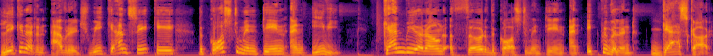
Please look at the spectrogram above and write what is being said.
Lekin at an average, we can say that the cost to maintain an EV can be around a third of the cost to maintain an equivalent gas car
